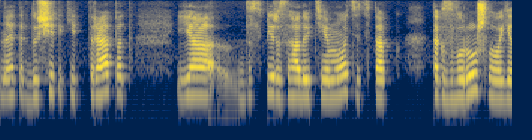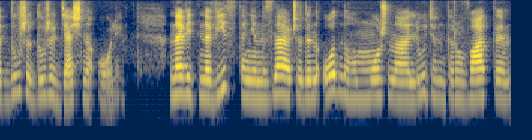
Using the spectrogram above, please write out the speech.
знаєте, в душі такий трепет. Я до спір згадую ті емоції, це так так зворушливо. Я дуже-дуже вдячна Олі. Навіть на відстані, не знаючи один одного, можна людям дарувати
